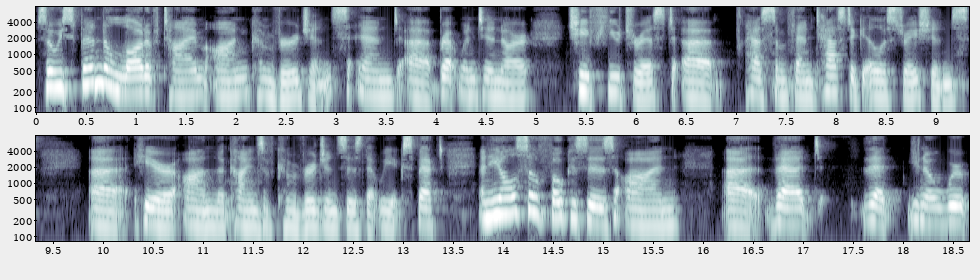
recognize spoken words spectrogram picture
So we spend a lot of time on convergence, and uh, Brett Winton, our chief futurist, uh, has some fantastic illustrations. Uh, here on the kinds of convergences that we expect. And he also focuses on uh, that that you know we're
